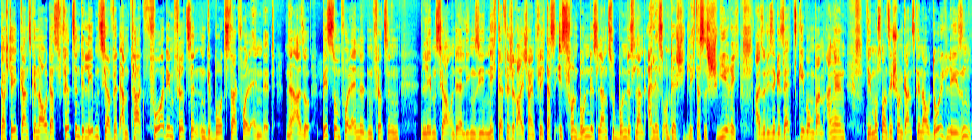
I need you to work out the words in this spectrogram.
Da steht ganz genau, das 14. Lebensjahr wird am Tag vor dem 14. Geburtstag vollendet. Ne? Also bis zum vollendeten 14. Lebensjahr unterliegen sie nicht der Fischereischeinpflicht. Das ist von Bundesland zu Bundesland alles unterschiedlich. Das ist schwierig. Also diese Gesetzgebung beim Angeln, die muss man sich schon ganz genau durchlesen.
